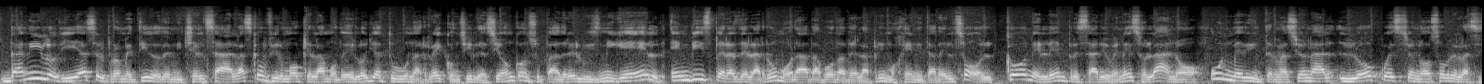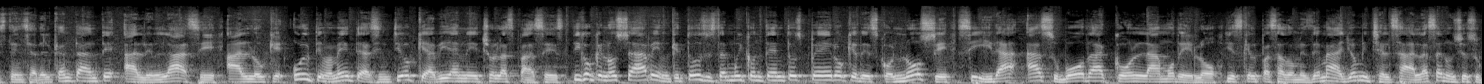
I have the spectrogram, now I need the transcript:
Danilo Díaz, el prometido de Michelle Salas, confirmó que la modelo ya tuvo una reconciliación con su padre Luis Miguel en vísperas de la rumorada boda de la primogénita del Sol con el empresario venezolano. Un medio internacional lo cuestionó sobre la asistencia del cantante al enlace, a lo que últimamente asintió que habían hecho las paces. Dijo que no saben, que todos están muy contentos, pero que desconoce si irá a su boda con la modelo. Y es que el pasado mes de mayo, Michelle Salas anunció su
